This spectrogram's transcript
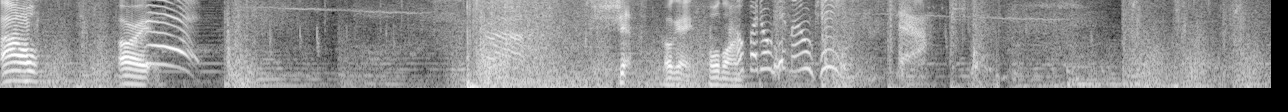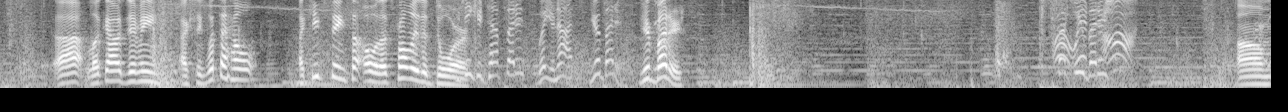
Ow. Alright. Hey! Shit. Okay, hold I on. hope I don't hit my own team. Ah, look out, Jimmy. Actually, what the hell? I keep seeing so- Oh, that's probably the You door. think you're tough, Butters? Well, you're not. You're Butters. You're Butters. Fuck oh, you, Butters. on. Um,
